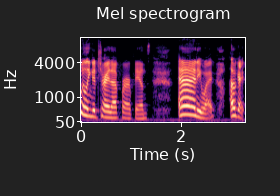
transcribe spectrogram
willing to try that for our fans. Anyway, okay.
